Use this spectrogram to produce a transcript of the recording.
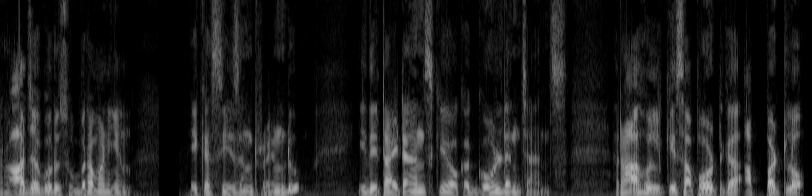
రాజగురు సుబ్రమణియన్. ఇక సీజన్ రెండు. ఇది టైటాన్స్కి ఒక గోల్డెన్ ఛాన్స్. రాహుల్కి సపోర్ట్గా అప్పట్లో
